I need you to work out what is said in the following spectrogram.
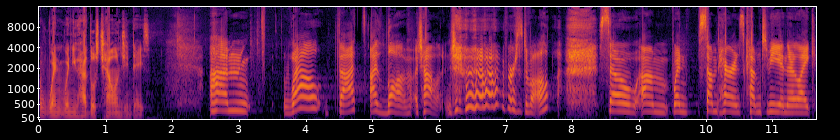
when when you have those challenging days? Um, well, that I love a challenge, first of all. So um, when some parents come to me and they're like,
